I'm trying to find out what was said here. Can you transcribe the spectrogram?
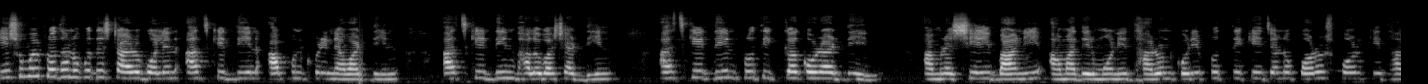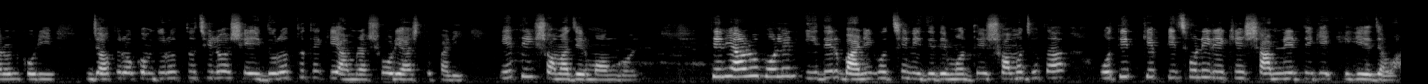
এ সময় প্রধান উপদেষ্টা আরও বলেন, আজকের দিন আপন করে নেওয়ার দিন, আজকের দিন ভালোবাসার দিন, আজকের দিন প্রতিজ্ঞা করার দিন। আমরা সেই বাণী আমাদের মনে ধারণ করে প্রত্যেকে যেন পরস্পরকে ধারণ করি। যত রকম দূরত্ব ছিল, সেই দূরত্ব থেকে আমরা সরে আসতে পারি। এতেই সমাজের মঙ্গল। তিনি আরও বলেন, ঈদের বাণী হচ্ছে নিজেদের মধ্যে সমঝোতা অতীতকে পিছনে রেখে সামনের দিকে এগিয়ে যাওয়া।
